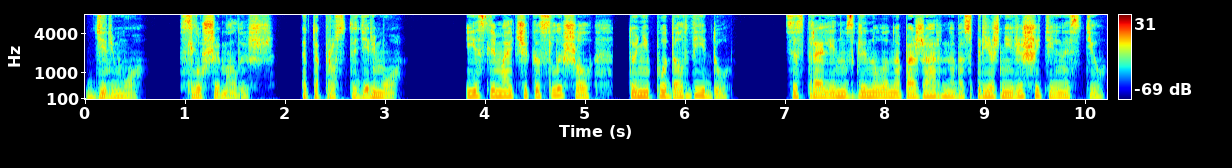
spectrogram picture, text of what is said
«Дерьмо. Слушай, малыш, это просто дерьмо». Если мальчик и слышал, то не подал виду. Сестра Лин взглянула на пожарного с прежней решительностью.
